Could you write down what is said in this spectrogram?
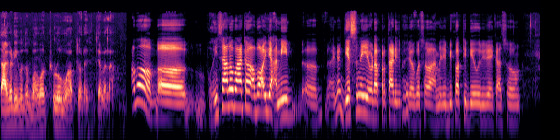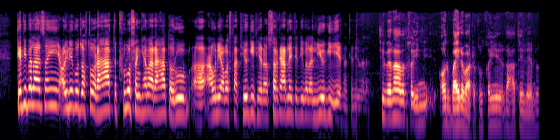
चाकडीको त बहुत ठुलो महत्त्व रहेछ त्यो बेला। अब भुइँचालोबाट अब अहिले हामी होइन देश नै एउटा प्रताडित भइरहेको छ। हामीले विपत्ति बेहोरिरहेका छौँ। त्यति बेला चाहिँ अहिलेको जस्तो राहत ठुलो सङ्ख्यामा राहतहरू आउने अवस्था थियो कि थिएन सरकारले त्यति बेला लियो कि लिएन त्यति बेला? त्यो बेलामा त यिनी अरू बाहिरबाटको कहीँ राहतै लिएन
